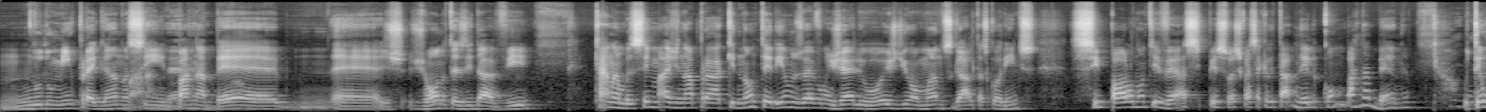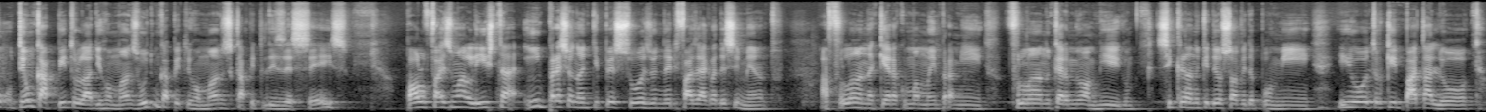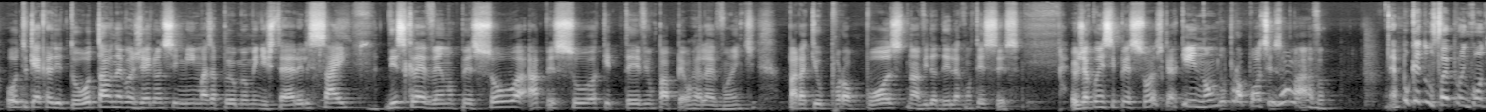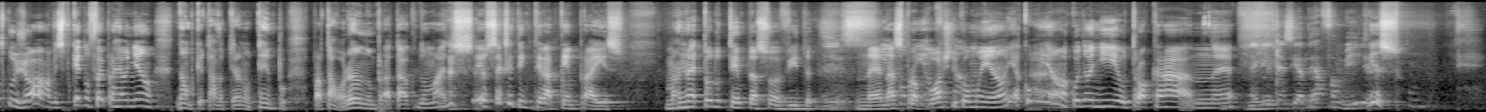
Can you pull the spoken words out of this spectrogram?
No domingo pregando assim, Barnabé, é, Jonatas e Davi. Caramba, você imaginar para que não teríamos o evangelho hoje de Romanos, Gálatas, Coríntios, se Paulo não tivesse pessoas que tivessem acreditado nele como Barnabé, né? O- Tem, um- tem um capítulo lá de Romanos, o último capítulo de Romanos, capítulo 16, Paulo faz uma lista impressionante de pessoas onde ele faz agradecimento. A fulana que era como mãe para mim, fulano que era meu amigo, ciclano que deu sua vida por mim, e outro que batalhou, outro que acreditou, outro estava no evangelho antes de mim, mas apoiou meu ministério. Ele sai descrevendo pessoa a pessoa que teve um papel relevante para que o propósito na vida dele acontecesse. Eu já conheci pessoas que, em nome do propósito se isolavam. É porque tu não foi para o encontro com os jovens, porque tu não foi para reunião. Não, porque eu estava tirando tempo para estar orando, para estar tudo mais. Eu sei que você tem que tirar tempo para isso. Mas não é todo o tempo da sua vida. Né? E Nas comunhão, propostas de comunhão e a comunhão, a coinonia, o trocar, né? Negligencia até a família. Isso.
